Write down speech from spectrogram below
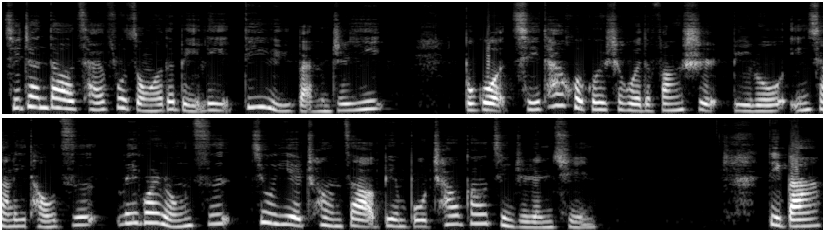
其占到财富总额的比例低于百分之一。不过，其他回馈社会的方式，比如影响力投资、微观融资、就业创造，遍布超高净值人群。第八，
